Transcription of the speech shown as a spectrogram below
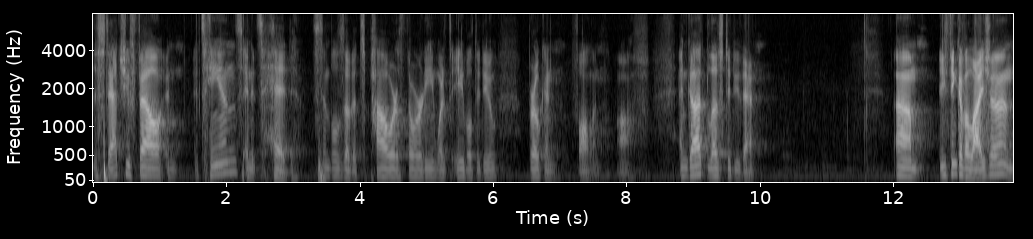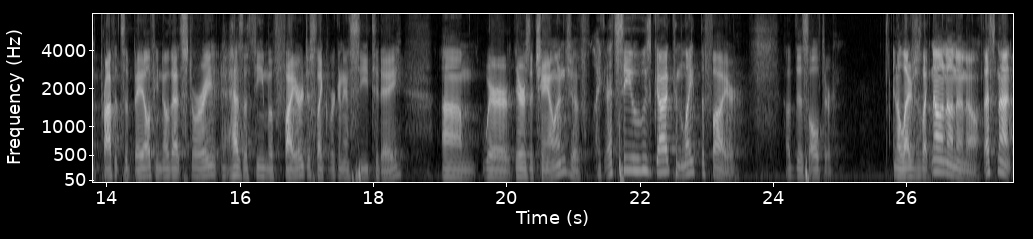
The statue fell and its hands and its head symbols of its power, authority, and what it's able to do, broken, fallen off. And God loves to do that. Um, you think of Elijah and the prophets of Baal, if you know that story, it has a theme of fire, just like we're going to see today, um, where there's a challenge of, like, let's see whose God can light the fire of this altar. And Elijah's like, no, no, no, no. Let's not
